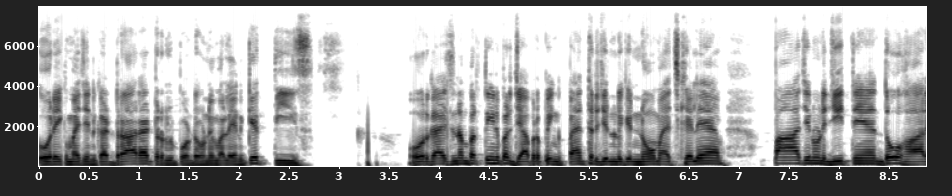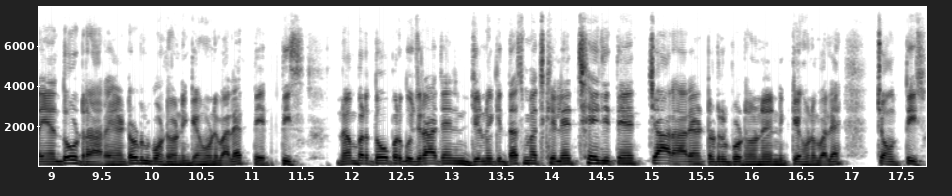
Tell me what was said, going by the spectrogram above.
और एक मैच इनका ड्रा रहा है, टोटल पॉइंट होने वाले इनके तीस। और गाइस नंबर तीन पर जयपुर पिंक पैंथर जिन्होंने कि नौ मैच खेले हैं। पाँच इन्होंने जीते हैं, दो हारे हैं, दो डरा रहे हैं। टोटल पॉइंट होने के होने वाले हैं तैतीस। नंबर दो पर गुजरात हैं, जिन्होंने कि दस मैच खेले हैं छः जीते हैं, चार हारे हैं। टोटल पॉइंट होने के होने वाले हैं चौंतीस।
